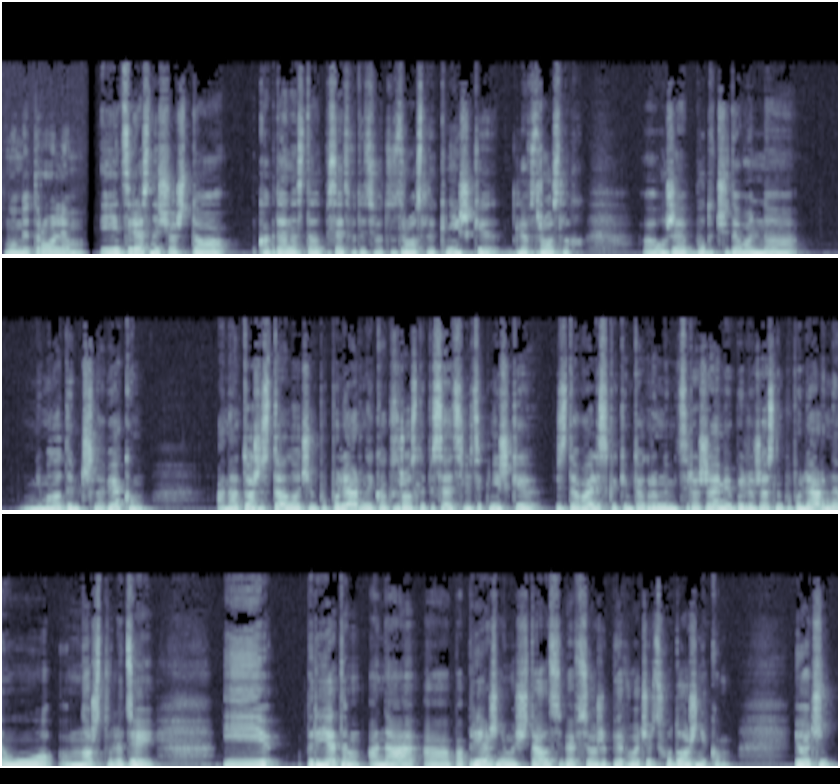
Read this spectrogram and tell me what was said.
к мумитролям. И интересно еще, что когда она стала писать вот эти вот взрослые книжки для взрослых, а, уже будучи довольно немолодым человеком, она тоже стала очень популярной как взрослый писатель. Эти книжки издавались какими-то огромными тиражами, были ужасно популярны у множества людей. И при этом она а, по-прежнему считала себя все же в первую очередь художником. И очень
